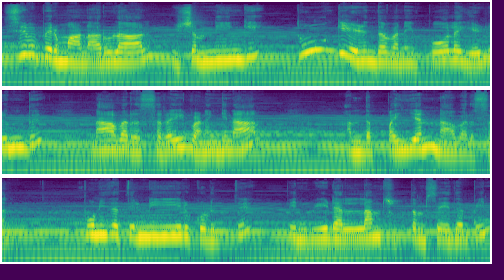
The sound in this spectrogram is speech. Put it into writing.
சிவபெருமான் அருளால் விஷம் நீங்கி தூங்கி எழுந்தவனைப் போல எழுந்து நாவரசரை வணங்கினான் அந்த பையன் நாவரசன். புனித திருநீர் கொடுத்து பின் வீடெல்லாம் சுத்தம் செய்த பின்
